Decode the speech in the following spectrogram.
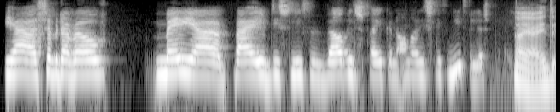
ja, ze hebben daar wel media bij die ze liever wel willen spreken en anderen die ze liever niet willen spreken. Nou ja,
